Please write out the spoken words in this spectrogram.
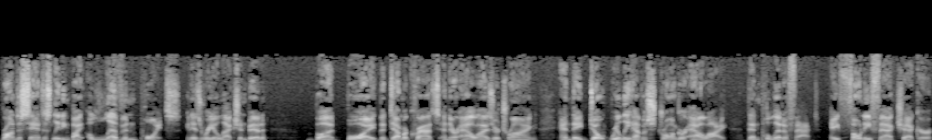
Ron DeSantis leading by 11 points in his reelection bid. But boy, the Democrats and their allies are trying, and they don't really have a stronger ally than PolitiFact, a phony fact checker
